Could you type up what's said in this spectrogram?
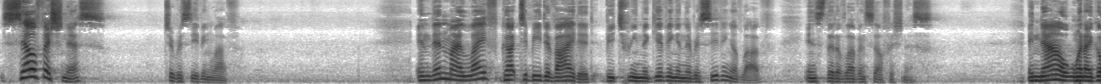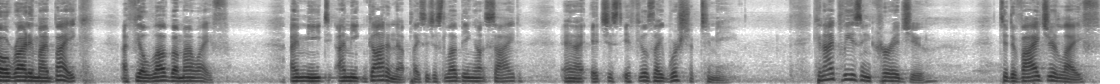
selfishness to receiving love. And then my life got to be divided between the giving and the receiving of love instead of love and selfishness. And now when I go riding my bike, I feel loved by my wife. I meet, I meet God in that place. I just love being outside, and I, it just it feels like worship to me. Can I please encourage you to divide your life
